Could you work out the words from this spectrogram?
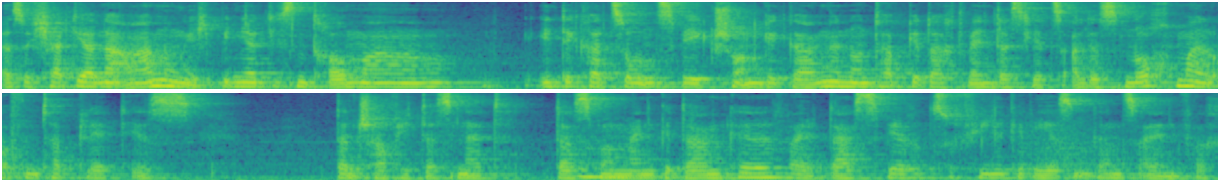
also ich hatte ja eine Ahnung, ich bin ja diesen Trauma-Integrationsweg schon gegangen und habe gedacht, wenn das jetzt alles nochmal auf dem Tablett ist, dann schaffe ich das nicht. Das mhm. war mein Gedanke, weil das wäre zu viel gewesen, ganz einfach.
